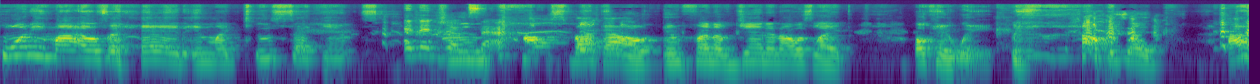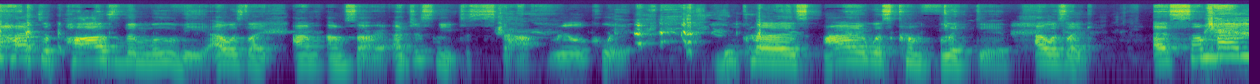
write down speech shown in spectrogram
20 miles ahead in like two seconds and then and then out. pops back out in front of Jen. And I was like, okay, wait. I was like, I had to pause the movie. I was like, I'm, I'm sorry. I just need to stop real quick because I was conflicted. I was like, as somebody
